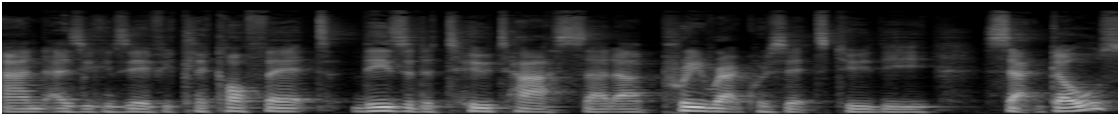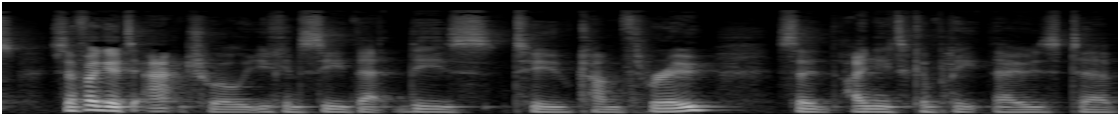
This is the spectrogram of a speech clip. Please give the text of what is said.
and as you can see, if you click off it, these are the two tasks that are prerequisites to the set goals. So if I go to actual, you can see that these two come through. So I need to complete those to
